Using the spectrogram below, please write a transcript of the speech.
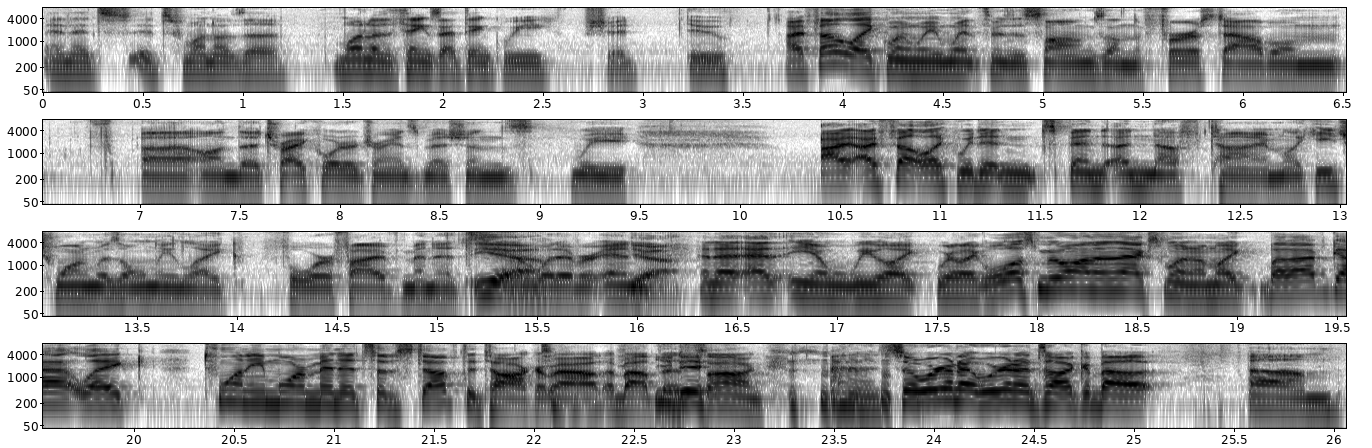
and it's it's one of the one of the things I think we should do. I felt like when we went through the songs on the first album, f- uh, on the tricorder transmissions, we, I, I felt like we didn't spend enough time. Like each one was only like four or five minutes, Yeah, or whatever. And yeah. and at, at- you know we like we're like, well, let's move on to the next one. I'm like, but I've got like 20 more minutes of stuff to talk about about this song. so we're gonna we're gonna talk about um,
